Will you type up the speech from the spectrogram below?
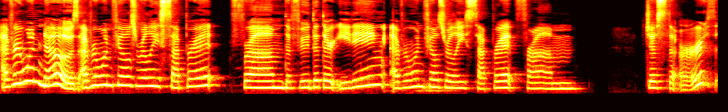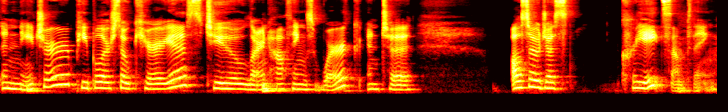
everyone knows. Everyone feels really separate from the food that they're eating. Everyone feels really separate from just the earth and nature. People are so curious to learn how things work and to also just create something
